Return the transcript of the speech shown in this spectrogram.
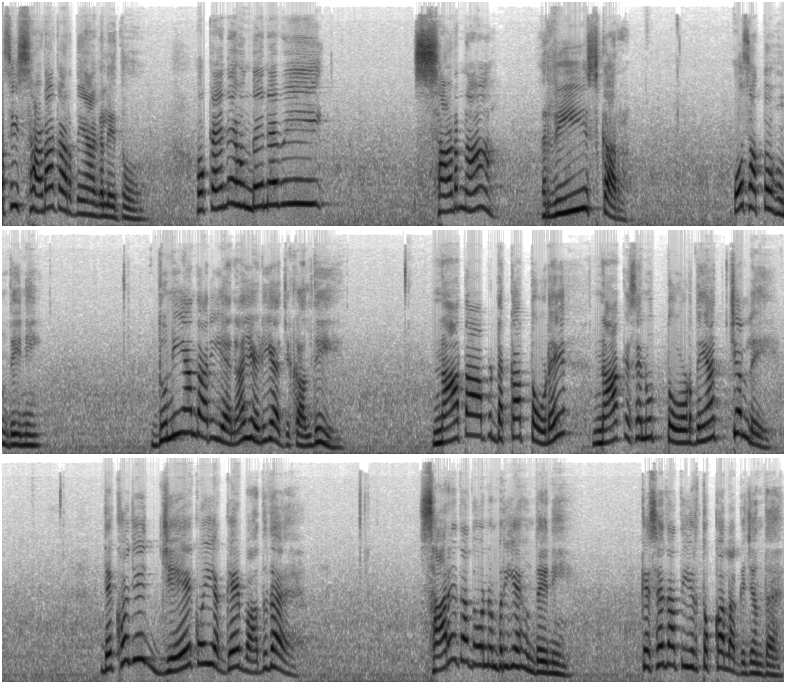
ਅਸੀਂ ਸਾੜਾ ਕਰਦੇ ਹਾਂ ਅਗਲੇ ਤੋਂ। ਉਹ ਕਹਿੰਦੇ ਹੁੰਦੇ ਨੇ ਵੀ ਸੜ ਨਾ ਰੀਸ ਕਰ। ਉਹ ਸਾਤੋਂ ਹੁੰਦੀ ਨਹੀਂ। ਦੁਨੀਆਦਾਰੀ ਹੈ ਨਾ ਜਿਹੜੀ ਅੱਜ ਕੱਲ ਦੀ। ਨਾ ਤਾਂ ਆਪ ਡੱਕਾ ਤੋੜੇ, ਨਾ ਕਿਸੇ ਨੂੰ ਤੋੜਦੇ ਆ ਝੱਲੇ। ਦੇਖੋ ਜੀ, ਜੇ ਕੋਈ ਅੱਗੇ ਵੱਧਦਾ ਹੈ, ਸਾਰੇ ਤਾਂ ਦੋ ਨੰਬਰੀਏ ਹੁੰਦੇ ਨਹੀਂ। ਕਿਸੇ ਦਾ ਤੀਰ ਤੁੱਕਾ ਲੱਗ ਜਾਂਦਾ ਹੈ।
